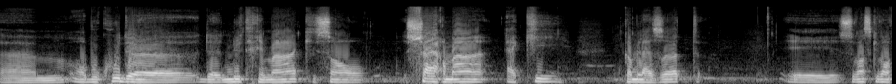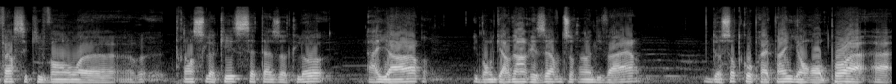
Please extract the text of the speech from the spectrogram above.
euh, ont beaucoup de, de nutriments qui sont chèrement acquis, comme l'azote, et souvent, ce qu'ils vont faire, c'est qu'ils vont euh, transloquer cet azote-là ailleurs. Ils vont le garder en réserve durant l'hiver, de sorte qu'au printemps, ils n'auront pas à,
